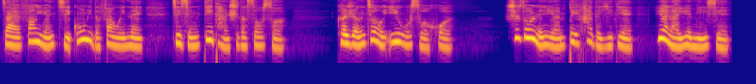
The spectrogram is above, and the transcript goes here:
在方圆几公里的范围内进行地毯式的搜索，可仍旧一无所获。失踪人员被害的疑点越来越明显，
